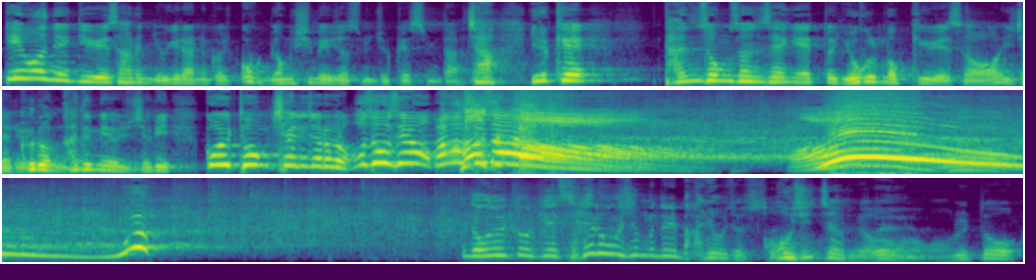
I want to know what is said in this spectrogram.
깨워내기 위해서 하는 욕이라는 걸 꼭 명심해 주셨으면 좋겠습니다. 자, 이렇게 단송 선생의 또 욕을 먹기 위해서 이 자리를 그럼 가득 메워주신 우리 꼴통 챌린저 여러분 어서 오세요. 반갑습니다. 반갑습니다. 아. 근데 오늘 또 이렇게 새로 오신 분들이 많이 오셨어요. 어, 진짜로요. 네. 오늘 또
